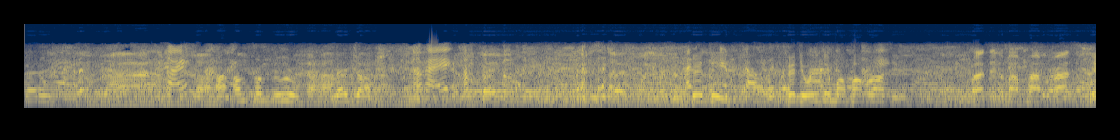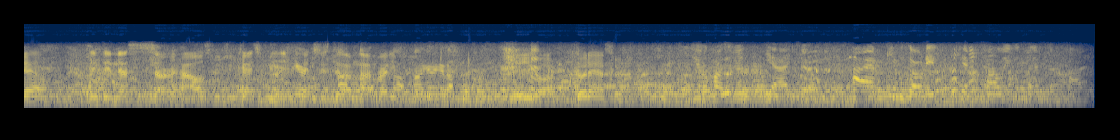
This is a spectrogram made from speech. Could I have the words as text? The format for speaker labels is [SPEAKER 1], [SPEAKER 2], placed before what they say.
[SPEAKER 1] Peru.
[SPEAKER 2] Okay.
[SPEAKER 1] I, I'm from Peru. Java.
[SPEAKER 2] Okay.
[SPEAKER 1] 50. 50, what do you think about paparazzi?
[SPEAKER 3] What I think about paparazzi?
[SPEAKER 1] Yeah.
[SPEAKER 3] I think they're necessary. How else would you catch me in pictures that I'm not ready for?
[SPEAKER 1] there you go. Good answer.
[SPEAKER 2] Do you have a question? Yeah, I do. Hi, I'm Kim Godey from Kim's Hollywood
